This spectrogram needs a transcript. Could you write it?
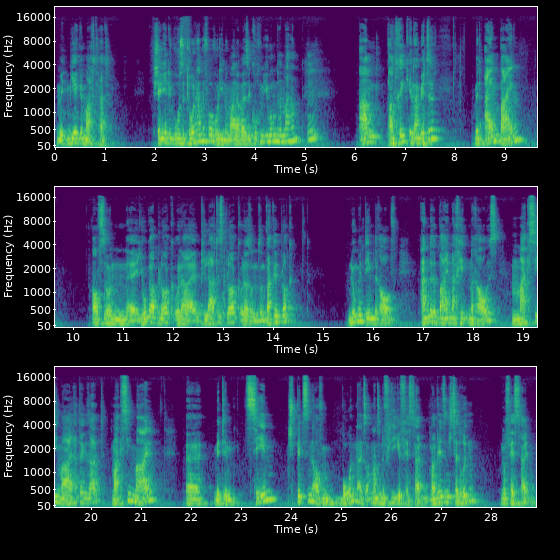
mit mir gemacht hat. Stell dir eine große Turnhalle vor, wo die normalerweise Gruppenübungen drin machen. Arm Patrick in der Mitte mit einem Bein auf so einen äh, Yoga-Block oder Pilates-Block oder so, einen- so einen Wackelblock. Nur mit dem drauf. Andere Bein nach hinten raus. Maximal, hat er gesagt, maximal äh, mit dem Zehenspitzen auf dem Boden, als ob man so eine Fliege festhalten. Man will sie nicht zerdrücken, nur festhalten.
